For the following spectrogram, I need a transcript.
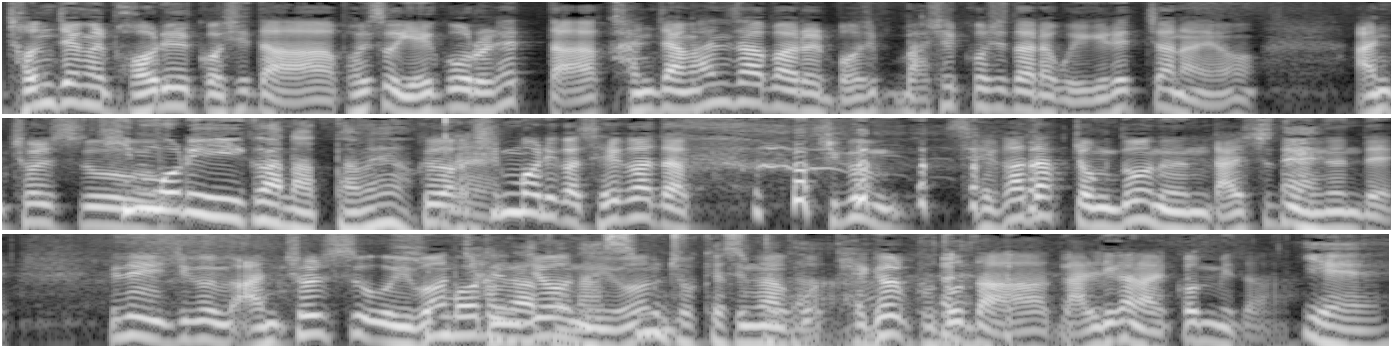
전쟁을 벌일 것이다. 벌써 예고를 했다. 간장 한 사발을 머- 마실 것이다라고 얘기를 했잖아요. 안철수 흰머리가 났다며요. 그 네. 흰머리가 세 가닥 지금 세 가닥 정도는 날 수도 네. 있는데 근데 지금 안철수 의원, 장제원 의원 좋겠습니다. 등하고 대결 구도다 난리가 날 겁니다. 예.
